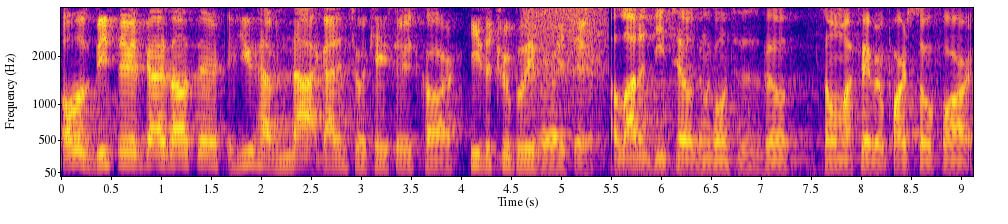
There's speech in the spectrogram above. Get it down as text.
all those B series guys out there, if you have not got into a K series car, he's a true believer right there. A lot of details gonna go into this build. Some of my favorite parts so far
